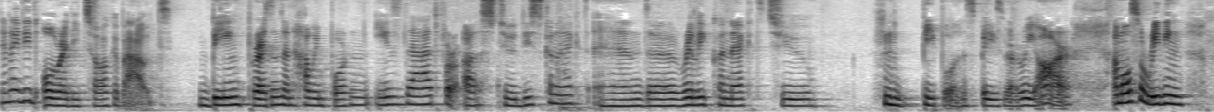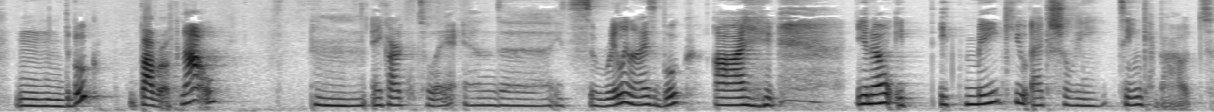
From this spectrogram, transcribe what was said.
and I did already talk about being present and how important is that for us to disconnect and uh, really connect to people and space where we are. I'm also reading um, the book Power of Now, um, Eckhart Tolle, and uh, it's a really nice book. I, you know, it it make you actually think about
